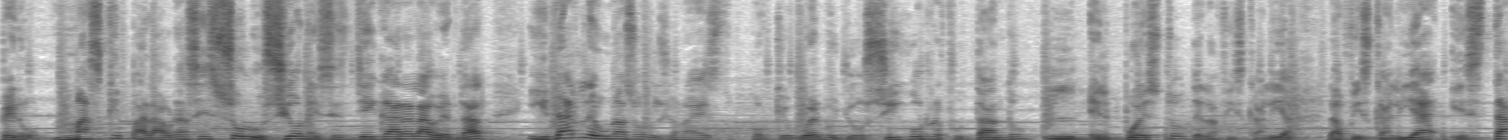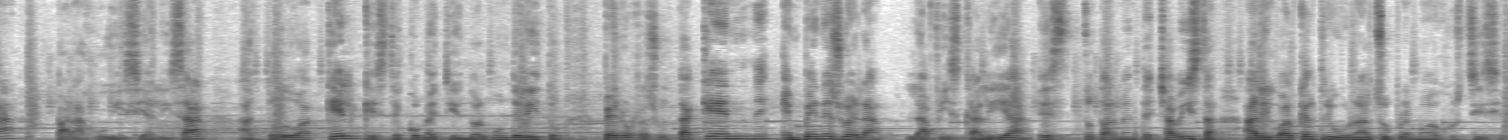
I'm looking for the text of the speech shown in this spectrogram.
pero más que palabras es soluciones, es llegar a la verdad y darle una solución a esto. Porque vuelvo, yo sigo refutando el, puesto de la fiscalía. La fiscalía está para judicializar a todo aquel que esté cometiendo algún delito. Pero resulta que en, en Venezuela la fiscalía es totalmente chavista, al igual que el Tribunal Supremo de Justicia.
